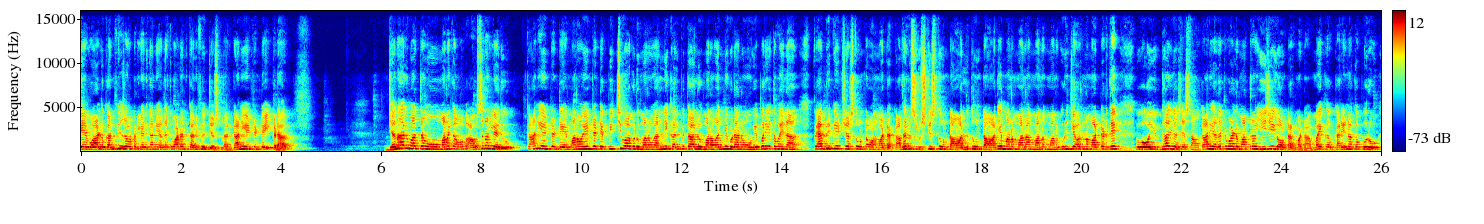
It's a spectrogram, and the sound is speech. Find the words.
చే వాళ్ళు కన్ఫ్యూజ్ అవ్వటం లేదు కానీ ఎదటి వాళ్ళని కన్ఫ్యూజ్ చేస్తున్నారు. కానీ ఏంటంటే ఇక్కడ జనాలు మాత్రం మనకు అవ- అవసరం లేదు. కానీ ఏంటంటే మనం ఏంటంటే పిచ్చివాగుడు మనం అన్ని కల్పితాలు మనం అన్ని కూడాను విపరీతమైన ఫ్యాబ్రికేట్ చేస్తూ ఉంటాం అనమాట కథలు సృష్టిస్తూ ఉంటాం అల్లుతూ ఉంటాం. అదే మనం మన మన మన గురించి ఎవరన్నా మాట్లాడితే ఓ యుద్ధాలు చేసేస్తాం. కానీ ఎదటి వాళ్ళు మాత్రం ఈజీగా ఉంటారనమాట అమ్మాయి క- కరీనా కపూరు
